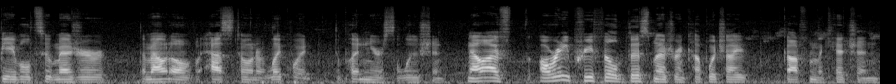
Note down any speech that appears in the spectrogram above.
be able to measure the amount of acetone or liquid to put in your solution. Now I've already pre-filled this measuring cup, which I got from the kitchen,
